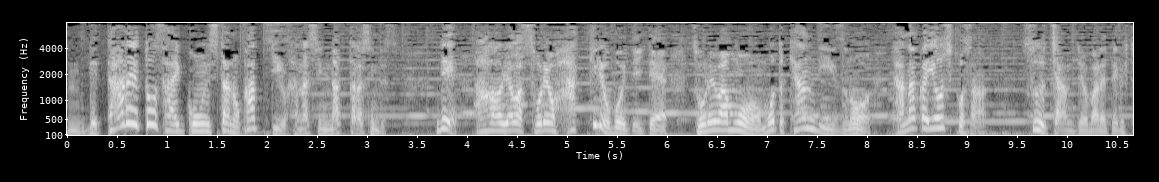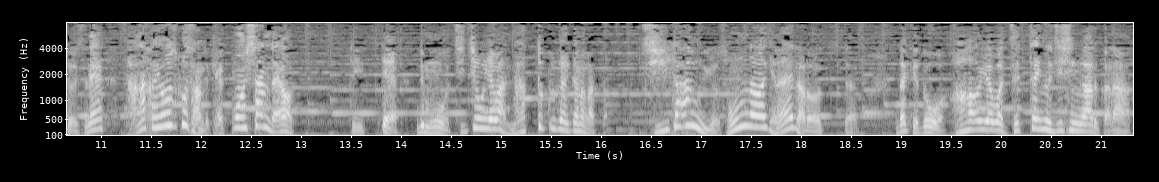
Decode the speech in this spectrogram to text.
うん。で、誰と再婚したのかっていう話になったらしいんです。で、母親はそれをはっきり覚えていて、それはもう元キャンディーズの田中よし子さん、スーちゃんと呼ばれてる人ですね。田中よし子さんと結婚したんだよって言って、でも父親は納得がいかなかった。違うよ、そんなわけないだろ、つって。だけど、母親は絶対の自信があるから、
